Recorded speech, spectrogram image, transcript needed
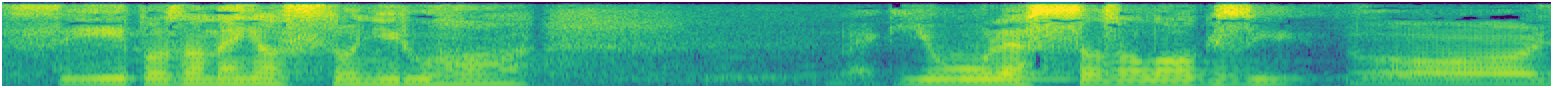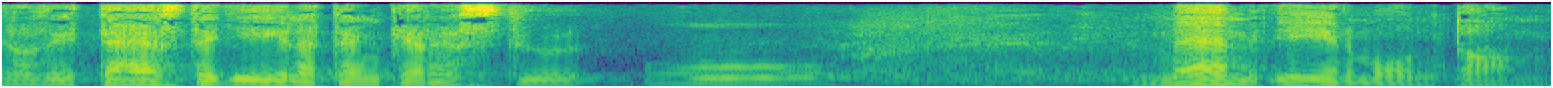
szép az a mennyasszonyi ruha, meg jó lesz az a lagzi, ó, azért te ezt egy életen keresztül. Ó. Nem én mondtam.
